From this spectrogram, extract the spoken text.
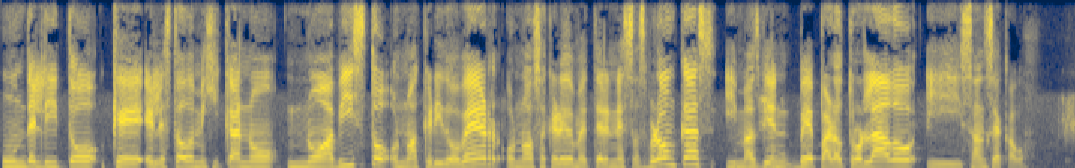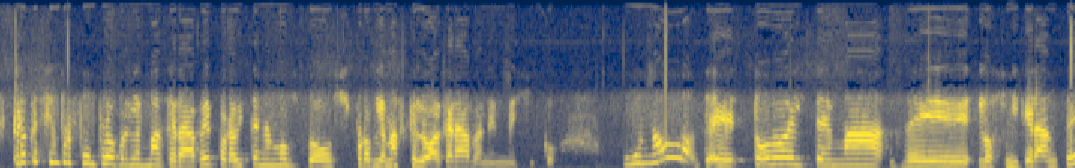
un delito que el Estado mexicano no ha visto o no ha querido ver o no se ha querido meter en esas broncas y más bien ve para otro lado y San se acabó. Creo que siempre fue un problema grave, pero hoy tenemos dos problemas que lo agravan en México. Uno, de todo el tema de los migrantes,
